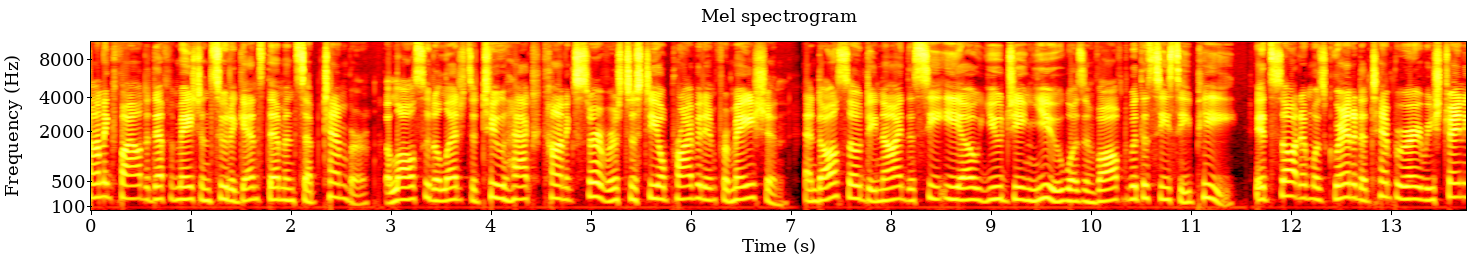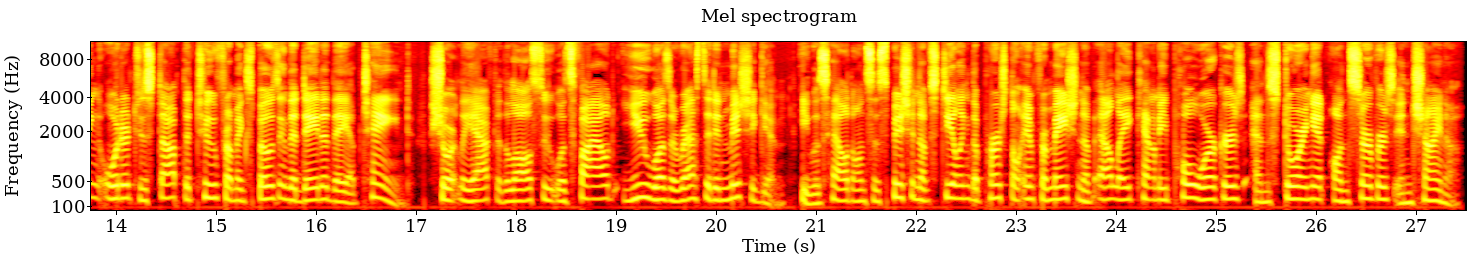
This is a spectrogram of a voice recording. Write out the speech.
Konnech filed a defamation suit against them in September. The lawsuit alleged the two hacked Konnech's servers to steal private information and also denied the CEO Eugene Yu was involved with the CCP. It sought and was granted a temporary restraining order to stop the two from exposing the data they obtained. Shortly after the lawsuit was filed, Yu was arrested in Michigan. He was held on suspicion of stealing the personal information of LA County poll workers and storing it on servers in China.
